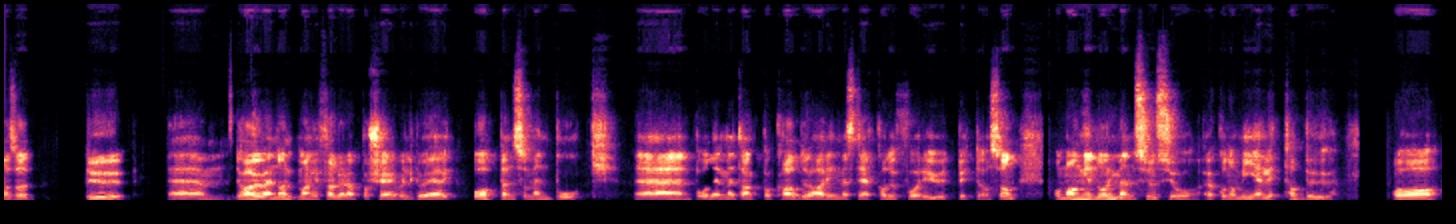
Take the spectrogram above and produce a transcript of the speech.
Altså, du eh, Du har jo enormt mange følgere på Shareville. Du er åpen som en bok. Eh, både med tanke på hva du har investert, hva du får i utbytte og sånn. Og mange nordmenn syns jo økonomi er litt tabu. Og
